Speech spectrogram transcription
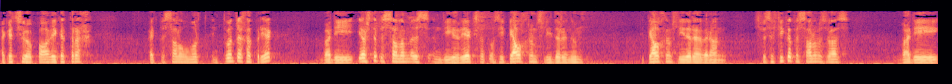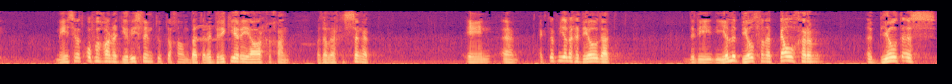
Ek het so 'n paar weke terug uit Psalm 120 gepreek wat die eerste Psalm is in die reeks wat ons die pelgrimsliedere noem. Die pelgrimsliedere wat dan spesifieke psalms was wat die mense wat opgegaan het Jerusalem toe te gaan bid. Hulle 3 keer 'n jaar gegaan wat hulle gesing het. En ehm uh, ek het ook met julle gedeel dat dit die die hele beeld van 'n pelgrim 'n beeld is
